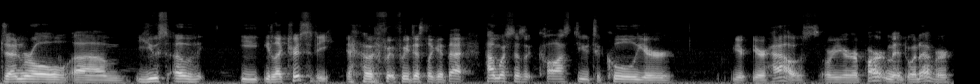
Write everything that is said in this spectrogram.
general um, use of e- electricity. if we just look at that, how much does it cost you to cool your your, your house or your apartment, whatever?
